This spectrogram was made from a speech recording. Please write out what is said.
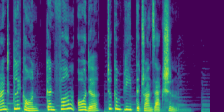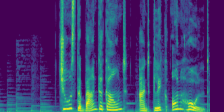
and click on Confirm Order to complete the transaction. Choose the bank account and click on Hold.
